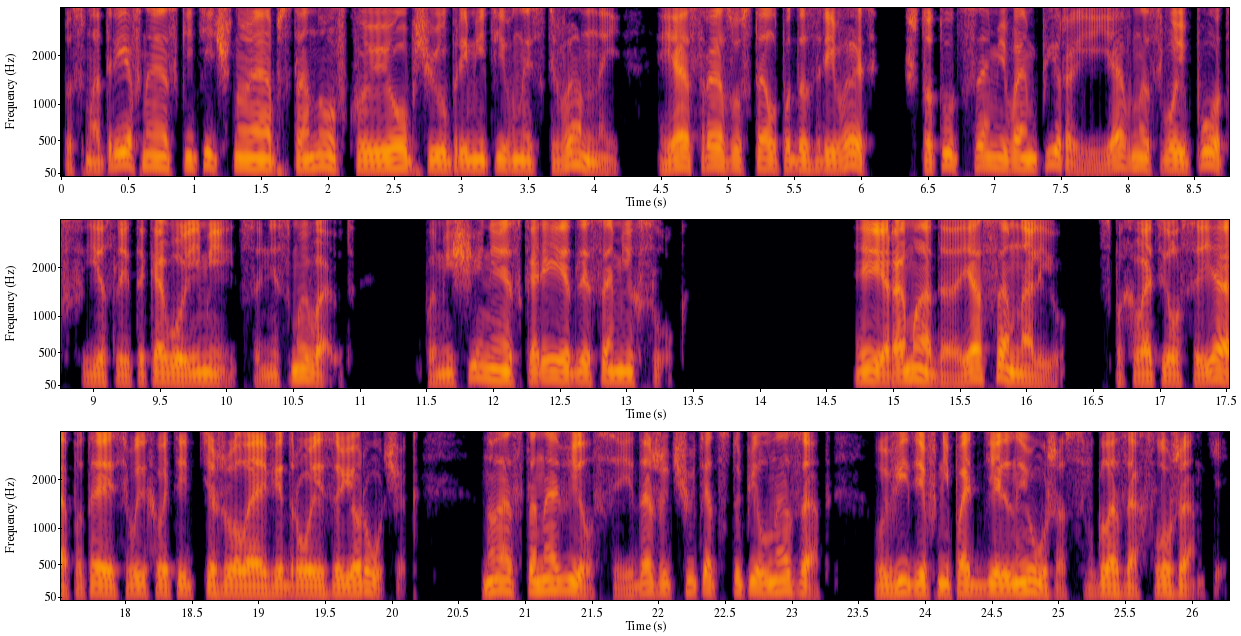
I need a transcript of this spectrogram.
Посмотрев на аскетичную обстановку и общую примитивность ванной, я сразу стал подозревать, что тут сами вампиры явно свой пот, если таковой имеется, не смывают. Помещение скорее для самих слуг. «Эй, Ромада, я сам налью», спохватился я, пытаясь выхватить тяжелое ведро из ее ручек, но остановился и даже чуть отступил назад, увидев неподдельный ужас в глазах служанки.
